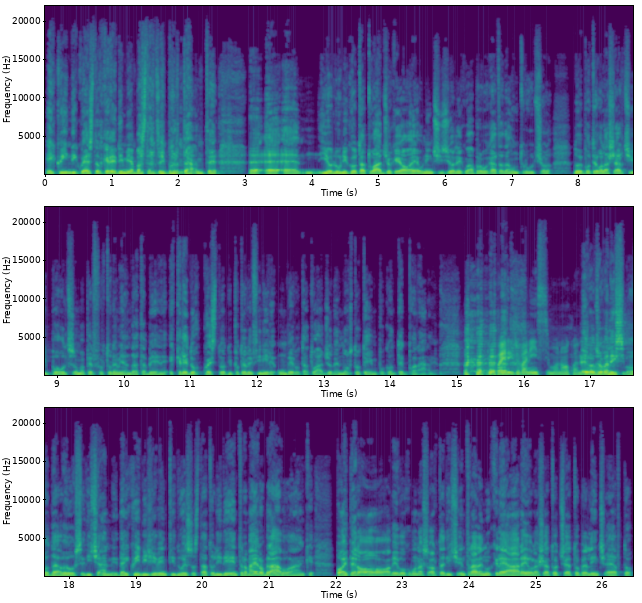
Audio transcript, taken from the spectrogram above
E quindi questo credimi è abbastanza importante. Eh, eh, eh, io l'unico tatuaggio che ho è un'incisione qua provocata da un trucciolo, dove potevo lasciarci il polso, ma per fortuna mi è andata bene e credo questo questo di poter definire un vero tatuaggio del nostro tempo contemporaneo. E poi eri giovanissimo, no? Quando... Ero giovanissimo, avevo 16 anni, dai 15 ai 22 sono stato lì dentro, ma ero bravo anche. Poi però avevo come una sorta di centrale nucleare, ho lasciato certo per l'incerto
